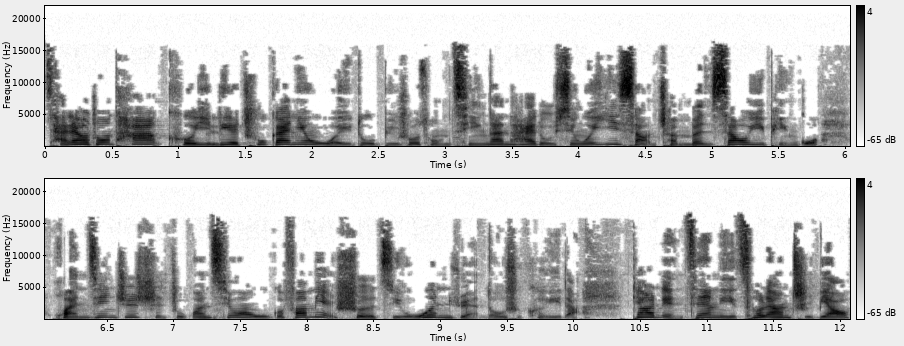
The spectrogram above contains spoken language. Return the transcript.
材料中，它可以列出概念维度，比如说从情感态度、行为意向、成本效益评估、环境支持、主观期望五个方面设计问卷都是可以的。第二点，建立测量指标，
